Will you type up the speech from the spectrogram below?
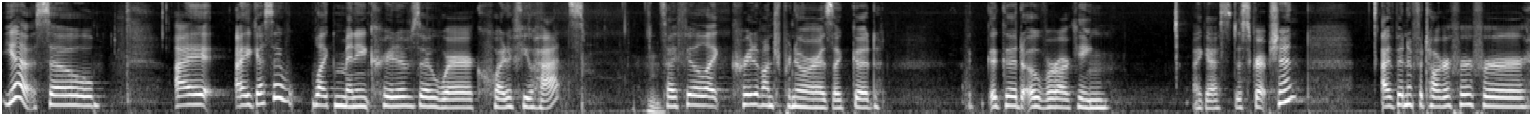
Yeah, so I I guess I like many creatives I wear quite a few hats. Hmm. So I feel like creative entrepreneur is a good a good overarching I guess description. I've been a photographer for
